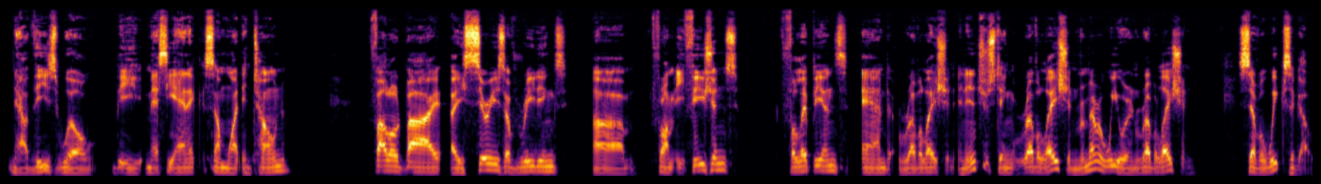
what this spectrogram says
Now, these will be messianic somewhat in tone, followed by a series of readings um, from Ephesians, Philippians, and Revelation. An interesting revelation. Remember, we were in Revelation several weeks ago.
